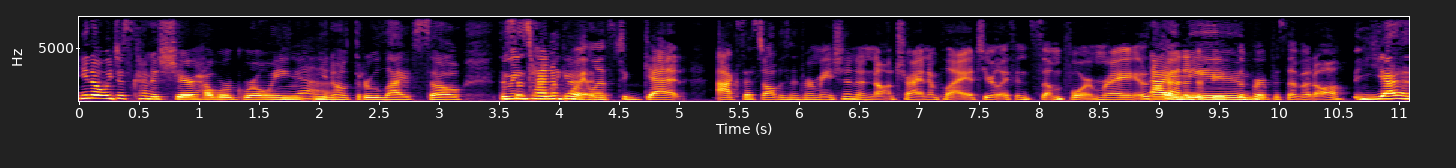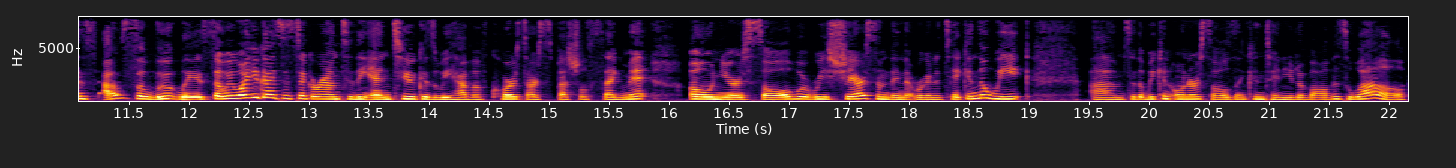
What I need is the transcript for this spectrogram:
you know, we just kind of share how we're growing, Yeah. you know, through life. So I this mean, is kind really of good. pointless to get access to all this information and not try and apply it to your life in some form, right? It kind of defeats the purpose of it all. Yes, absolutely. So we want you guys to stick around to the end too, because we have, of course, our special segment, Own Your Soul, where we share something that we're going to take in the week um, so that we can own our souls and continue to evolve as well.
